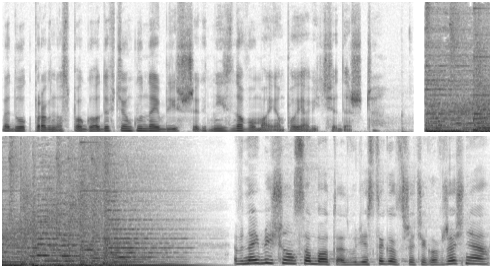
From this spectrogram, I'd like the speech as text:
Według prognoz pogody w ciągu najbliższych dni znowu mają pojawić się deszcze. W najbliższą sobotę, 23 września,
